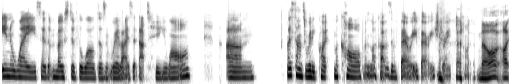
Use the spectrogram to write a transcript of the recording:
in a way so that most of the world doesn't realize that that's who you are. Um, it sounds really quite macabre and like I was a very, very strange child. no, I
